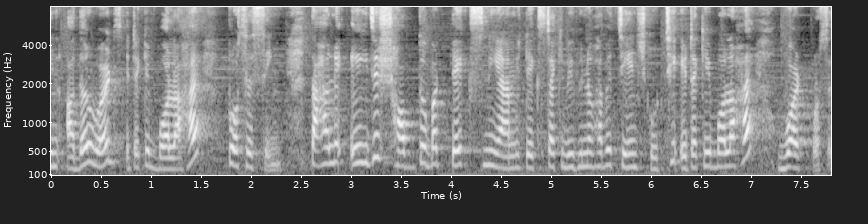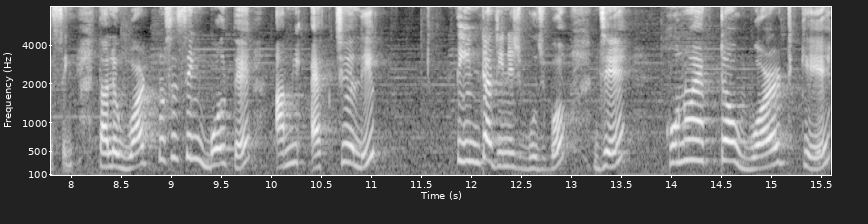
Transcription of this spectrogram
ইন আদার ওয়ার্ডস এটাকে বলা হয় প্রসেসিং তাহলে এই যে শব্দ বা টেক্সট নিয়ে আমি টেক্সটটাকে বিভিন্নভাবে চেঞ্জ করছি, এটাকেই বলা হয় ওয়ার্ড প্রসেসিং তাহলে ওয়ার্ড প্রসেসিং বলতে আমি অ্যাকচুয়ালি তিনটা জিনিস বুঝব যে কোনো একটা ওয়ার্ডকে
